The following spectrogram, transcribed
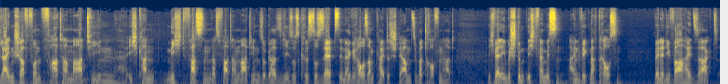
Leidenschaft von Vater Martin. Ich kann nicht fassen, dass Vater Martin sogar Jesus Christus selbst in der Grausamkeit des Sterbens übertroffen hat. Ich werde ihn bestimmt nicht vermissen. Einen Weg nach draußen. Wenn er die Wahrheit sagt,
